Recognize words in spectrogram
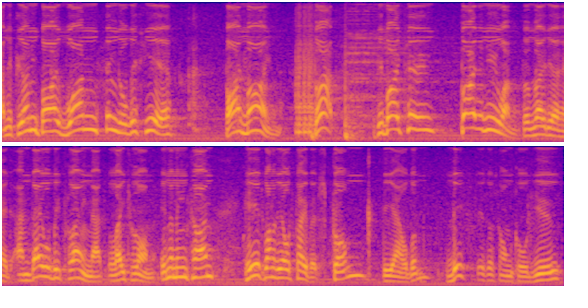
And if you only buy one single this year, buy mine. But if you buy two, buy the new one from Radiohead. And they will be playing that later on. In the meantime, here's one of the old favourites from the album. This is a song called You,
